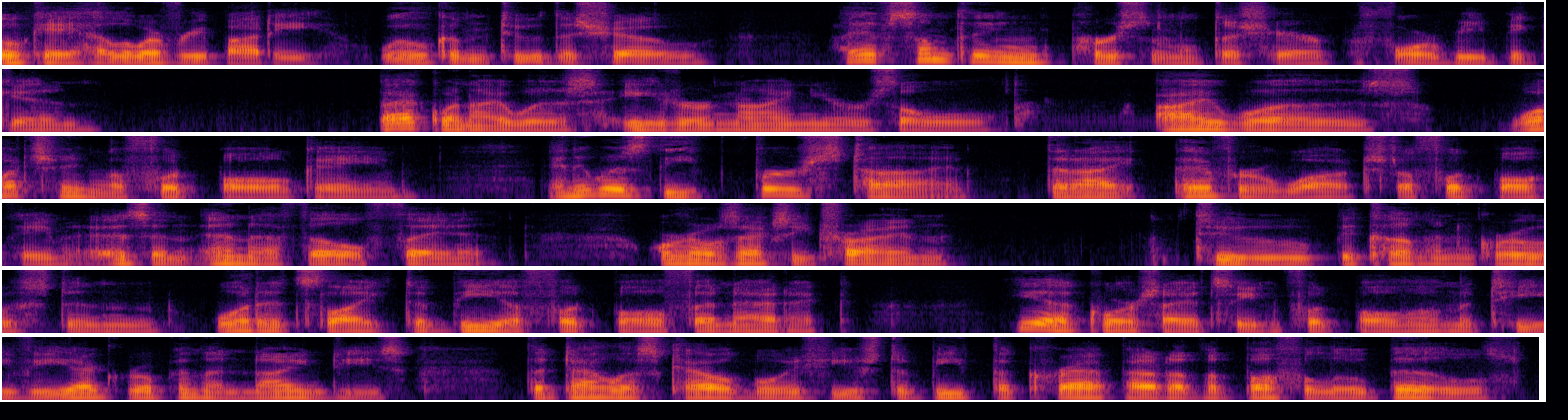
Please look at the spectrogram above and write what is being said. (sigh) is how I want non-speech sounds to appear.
Okay, hello everybody. Welcome to the show. I have something personal to share before we begin. Back when I was eight or nine years old, I was watching a football game, and it was the first time that I ever watched a football game as an NFL fan, where I was actually trying to become engrossed in what it's like to be a football fanatic. Yeah, of course, I had seen football on the TV. I grew up in the 90s. The Dallas Cowboys used to beat the crap out of the Buffalo Bills,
